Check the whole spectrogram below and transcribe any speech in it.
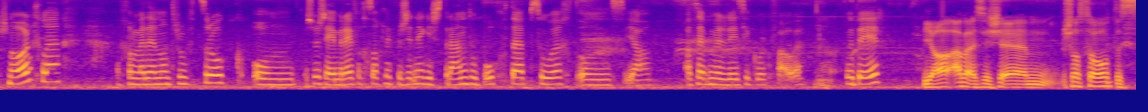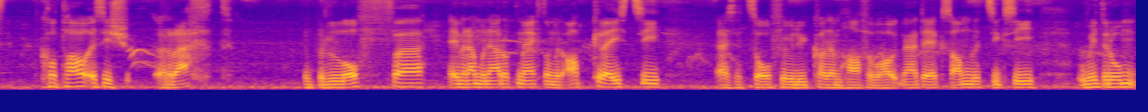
schnorcheln. Kommen wir dann noch darauf zurück. Und sonst haben wir einfach so ein verschiedene Strände und Buchten besucht und ja, also hat mir riesig gut gefallen. Ja. Und dir? Ja, aber es ist ähm, schon so, dass Kotal, es ist recht überlaufen. Haben wir auch gemerkt, als wir abgereist sind. Es hat so viele Leute an diesem Hafen, die halt nicht gesammelt waren. Und wiederum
